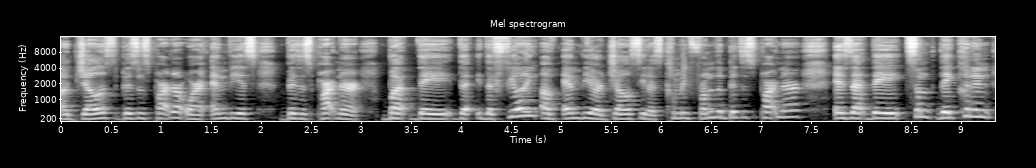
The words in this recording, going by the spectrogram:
a jealous business partner or an envious business partner, but they the the feeling of envy or jealousy that's coming from the business partner is that they some they couldn't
